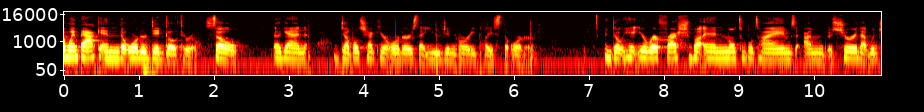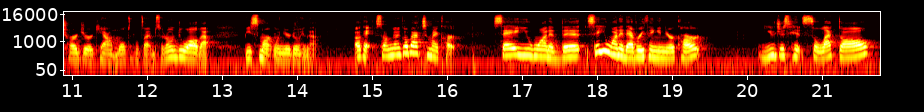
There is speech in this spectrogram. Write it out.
went back and the order did go through. So again, double check your orders that you didn't already place the order. And don't hit your refresh button multiple times. I'm sure that would charge your account multiple times. So don't do all that. Be smart when you're doing that. Okay, so I'm going to go back to my cart. Say you wanted this, say you wanted everything in your cart you just hit select all.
